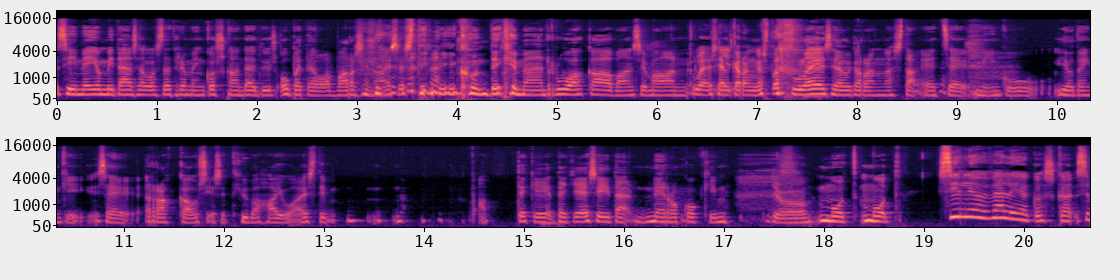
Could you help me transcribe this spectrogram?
siinä ei ole mitään sellaista, että Remen koskaan täytyisi opetella varsinaisesti niin kuin tekemään ruokaa, vaan se vaan Tulee selkärangasta. tulee selkärangasta, että se niin kuin, jotenkin se rakkaus ja sit hyvä hajuaisti tekee, tekee siitä nerokokin. Joo. Mut, mut sillä ei ole väliä, koska se,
